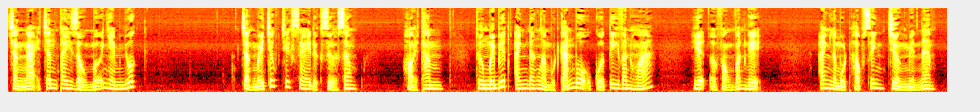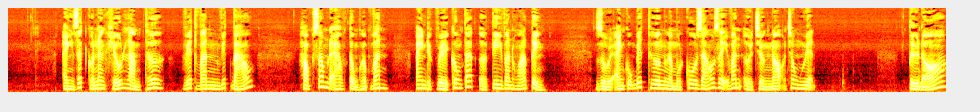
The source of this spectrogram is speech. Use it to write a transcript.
Chẳng ngại chân tay dầu mỡ nhem nhuốc. Chẳng mấy chốc chiếc xe được sửa xong. Hỏi thăm, Thương mới biết anh đang là một cán bộ của ti văn hóa, hiện ở phòng văn nghệ. Anh là một học sinh trường miền Nam. Anh rất có năng khiếu làm thơ, viết văn, viết báo. Học xong Đại học Tổng hợp Văn, anh được về công tác ở Ti Văn hóa tỉnh. Rồi anh cũng biết Thương là một cô giáo dạy văn ở trường nọ trong huyện. Từ đó,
